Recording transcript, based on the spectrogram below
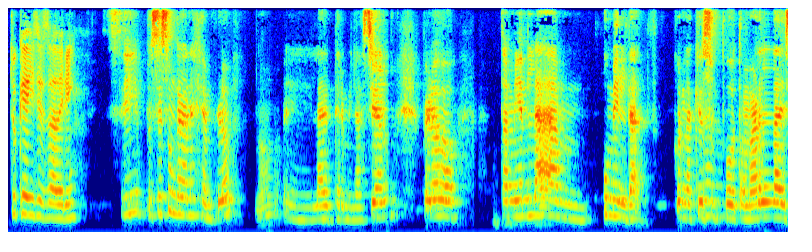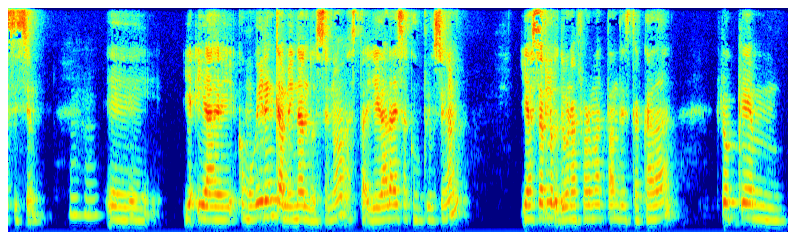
¿Tú qué dices, Adri? Sí, pues es un gran ejemplo, ¿no? Eh, la determinación, pero también la mm, humildad con la que supo tomar la decisión. Eh, y, como ir encaminándose, ¿no? Hasta llegar a esa conclusión y hacerlo de una forma tan destacada, creo que, mm,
